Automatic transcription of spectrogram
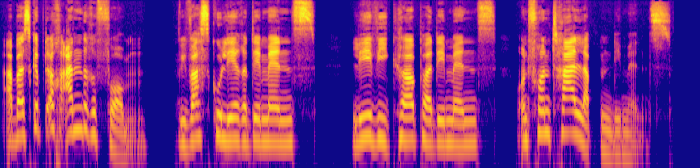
Aber es gibt auch andere Formen, wie vaskuläre Demenz, Lewy-Körperdemenz und Frontallappendemenz.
